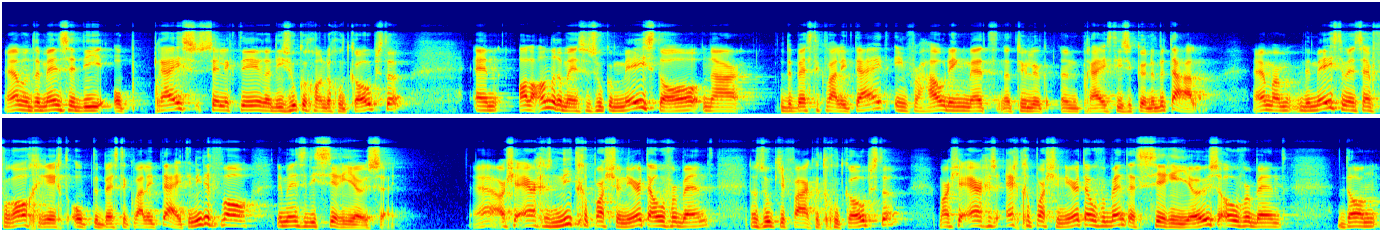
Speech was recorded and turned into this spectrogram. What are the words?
want de mensen die op prijs selecteren, die zoeken gewoon de goedkoopste. En alle andere mensen zoeken meestal naar de beste kwaliteit in verhouding met natuurlijk een prijs die ze kunnen betalen. maar de meeste mensen zijn vooral gericht op de beste kwaliteit. In ieder geval de mensen die serieus zijn. Als je ergens niet gepassioneerd over bent, dan zoek je vaak het goedkoopste. Maar als je ergens echt gepassioneerd over bent en serieus over bent, dan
